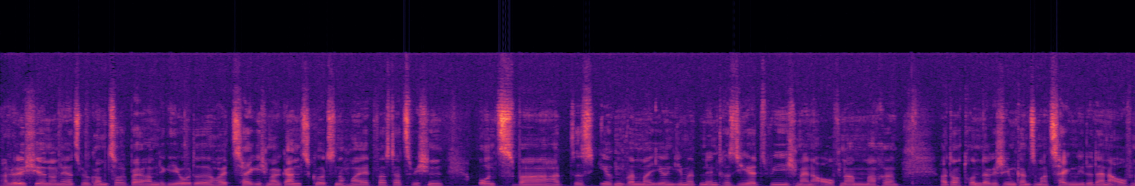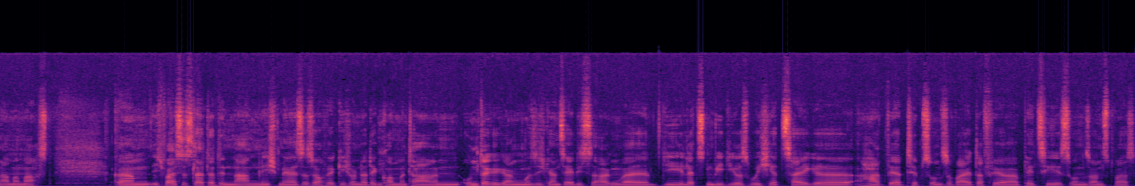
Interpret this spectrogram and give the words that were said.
Hallöchen und herzlich willkommen zurück bei AMD Geode. Heute zeige ich mal ganz kurz nochmal etwas dazwischen. Und zwar hat es irgendwann mal irgendjemanden interessiert, wie ich meine Aufnahmen mache. Hat auch drunter geschrieben, kannst du mal zeigen, wie du deine Aufnahme machst. Ähm, ich weiß jetzt leider den Namen nicht mehr. Es ist auch wirklich unter den Kommentaren untergegangen, muss ich ganz ehrlich sagen, weil die letzten Videos, wo ich hier zeige, Hardware-Tipps und so weiter für PCs und sonst was,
